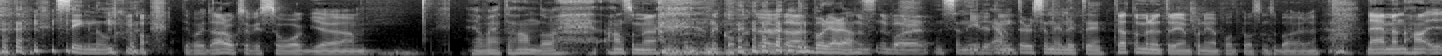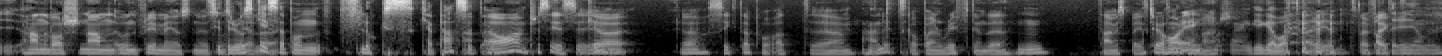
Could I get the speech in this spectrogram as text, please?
signum. Ja, det var ju där också vi såg... eh, Ja, vad heter han då? Han som är... Nu, kommer, nu är vi där. Nu börjar det. Nu, nu börjar det. Senil, enter senility. 13 minuter in på nya podcasten så börjar det. Nej, men han, han vars namn undflyr mig just nu. Sitter du och skissar på en flux capacitor? Ja, precis. Kul. Jag, jag siktar på att Härligt. skapa en rift in the Mm. time-space Jag tror jag har continuum här. 1,21 gigawatt här i ett Perfekt. batteri. om du-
